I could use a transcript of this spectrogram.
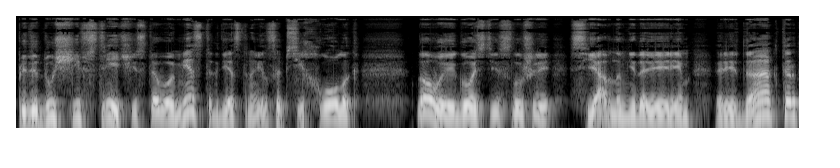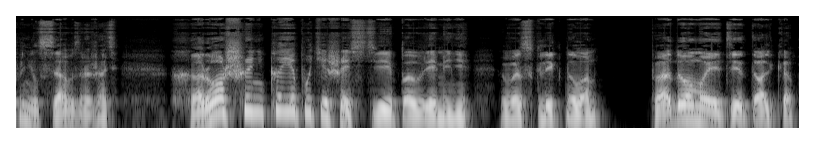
предыдущей встрече с того места, где остановился психолог. Новые гости слушали с явным недоверием. Редактор принялся возражать. Хорошенькое путешествие по времени, воскликнул он. Подумайте только.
